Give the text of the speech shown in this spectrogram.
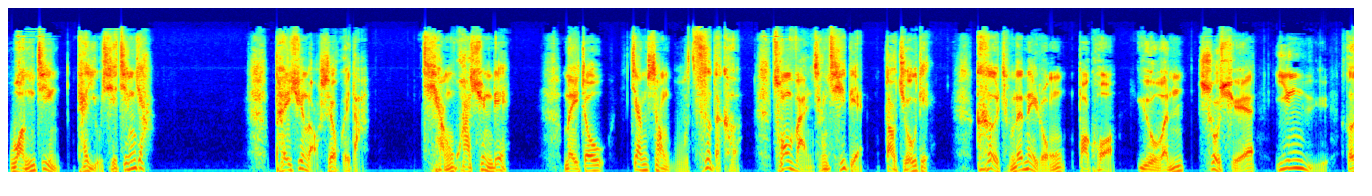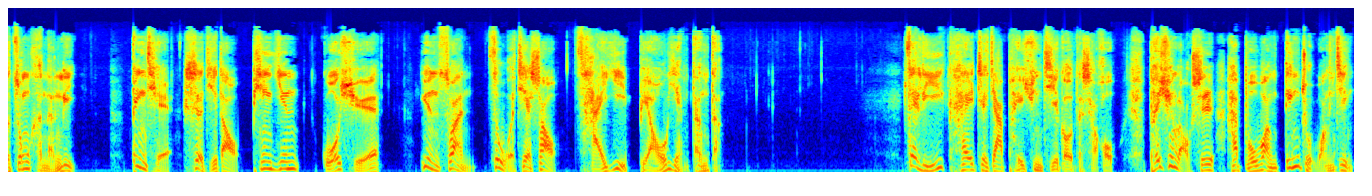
王静他有些惊讶。培训老师回答：“强化训练，每周将上五次的课，从晚上七点。”到九点，课程的内容包括语文、数学、英语和综合能力，并且涉及到拼音、国学、运算、自我介绍、才艺表演等等。在离开这家培训机构的时候，培训老师还不忘叮嘱王静，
